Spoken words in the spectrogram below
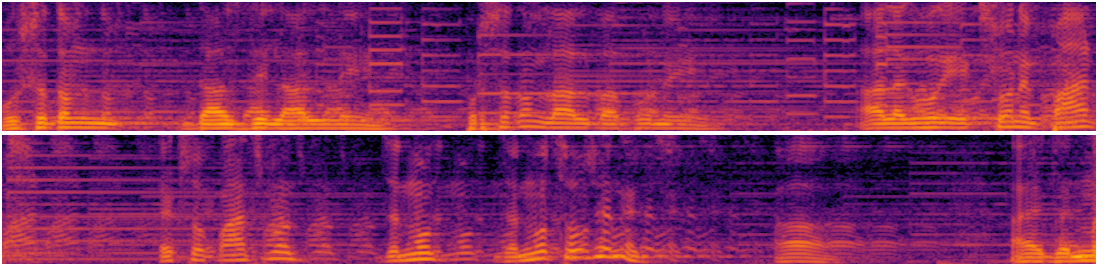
પુરુષોત્તમ દાસજી લાલને પુરુષોત્તમ લાલ બાપુને, આ લગભગ એકસો ને પાંચ, એકસો પાંચમાં જન્મો, જન્મોત્સવ છે ને? હા. આ જન્મ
